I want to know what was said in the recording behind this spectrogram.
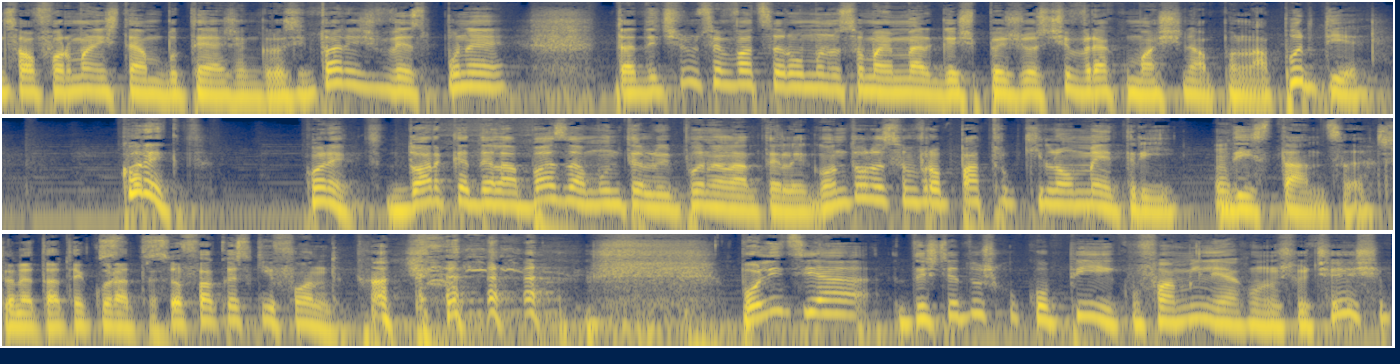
s-au format niște ambuteiaje îngrozitoare și veți spune, dar de ce nu se învață românul să mai meargă și pe jos ce vrea cu mașina până la pârtie? Corect. Corect. Doar că de la baza muntelui până la telegondolă sunt vreo 4 km mm. distanță. Sănătate curată. Să facă schifond. Poliția, deci te duci cu copiii, cu familia, cu nu știu ce și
